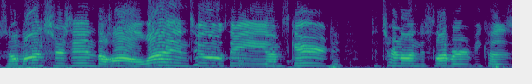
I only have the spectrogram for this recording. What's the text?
There's no monsters in the hall. One, two, three. I'm scared to turn on this lever because.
